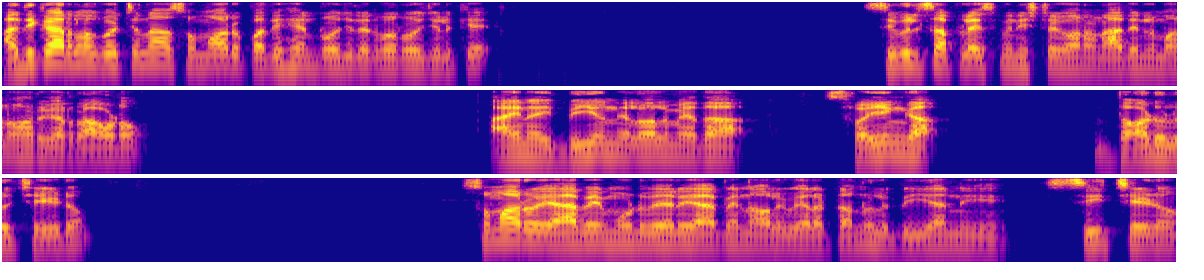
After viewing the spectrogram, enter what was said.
అధికారంలోకి వచ్చిన సుమారు పదిహేను రోజులు ఇరవై రోజులకే సివిల్ సప్లైస్ మినిస్టర్గా ఉన్న నాదెండ్ల మనోహర్ గారు రావడం ఆయన ఈ బియ్యం నిల్వల మీద స్వయంగా దాడులు చేయడం సుమారు యాభై మూడు వేలు యాభై నాలుగు వేల టన్నుల బియ్యాన్ని సీజ్ చేయడం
